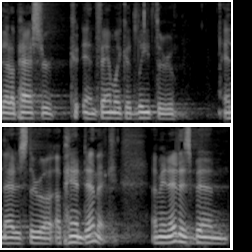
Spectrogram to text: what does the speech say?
that a pastor and family could lead through, and that is through a, a pandemic. I mean, it has been,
